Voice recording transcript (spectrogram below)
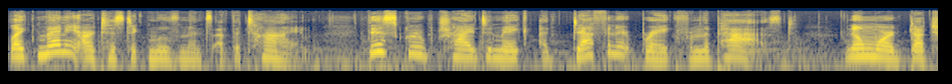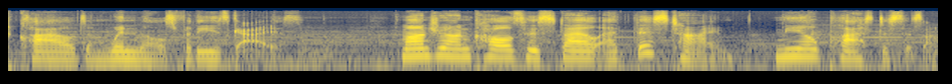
Like many artistic movements at the time, this group tried to make a definite break from the past. No more Dutch clouds and windmills for these guys. Mondrian calls his style at this time neoplasticism.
